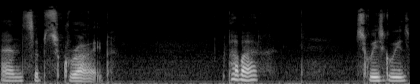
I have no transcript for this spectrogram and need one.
and subscribe. Bye bye. Squeeze, squeeze.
